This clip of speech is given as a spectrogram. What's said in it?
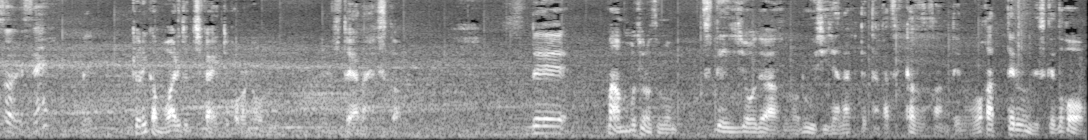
そうですね。距離感も割と近いところにおる人やないですかでまあもちろんそのステージ上ではそのルーシーじゃなくて高槻和子さんっていうのは分かってるんですけど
